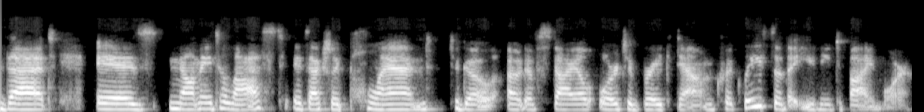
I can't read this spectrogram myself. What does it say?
that is not made to last. It's actually planned to go out of style or to break down quickly so that you need to buy more.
